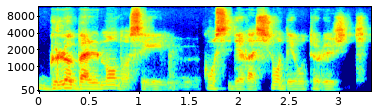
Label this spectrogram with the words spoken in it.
globalement dans ces euh, considérations déontologiques.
